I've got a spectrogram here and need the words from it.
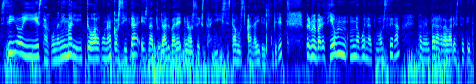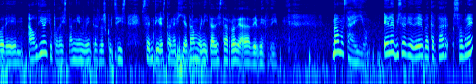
si oís algún animalito, alguna cosita, es natural, ¿vale? No os extrañéis, estamos al aire libre, pero me parecía una buena atmósfera también para grabar este tipo de audio y que podáis también, mientras lo escuchéis, sentir esta energía tan bonita de estar rodeada de verde. Vamos a ello. El episodio de hoy va a tratar sobre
